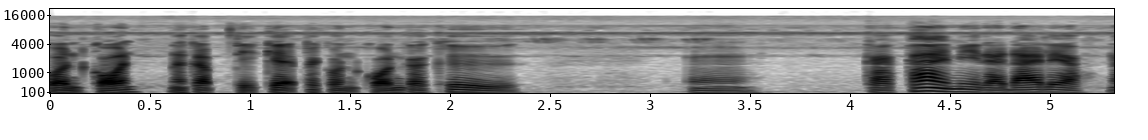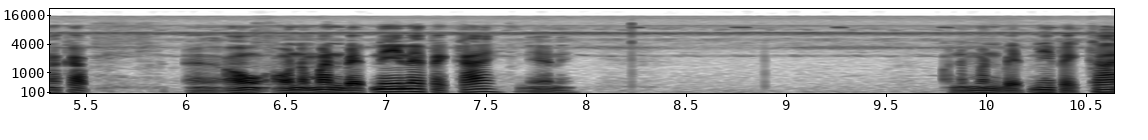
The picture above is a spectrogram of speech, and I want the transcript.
ก่อนๆนะครับที่แกะไปก่อนๆก็คืออ่อกาค่ายมีรายได้แล้วนะครับเอ่อเอาเอาน้ำมันแบบนี้เลยไปใกล้เนี่ยนี่เอาน้ำมันแบบนี้ไปใกล้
